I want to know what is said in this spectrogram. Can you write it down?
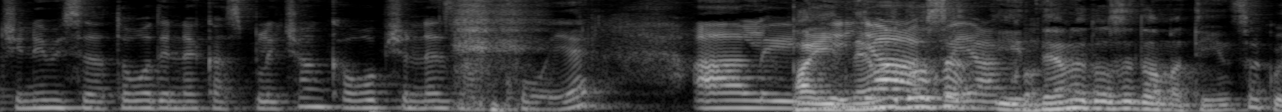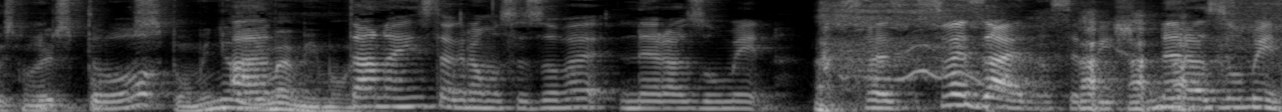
čini mi se da to vodi neka spličanka, uopće ne znam ko je, ali Pa i dnevna jako, doza, jako. i dnevna doza Dalmatinca, koju smo već spo- to, spominjali, ima mimove. ta na Instagramu se zove Nerazumin. Sve, sve zajedno se piše, Nerazumin.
